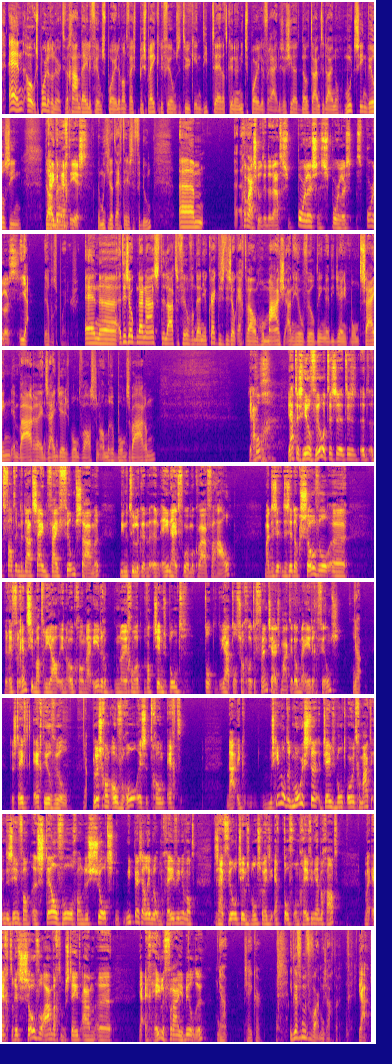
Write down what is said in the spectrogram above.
En, oh, spoiler alert. We gaan de hele film spoilen, want wij bespreken de films natuurlijk in diepte en dat kunnen we niet spoilervrij. Dus als je No Time to Die nog moet zien, wil zien, dan... Kijk hem echt eerst. Dan moet je dat echt eerst even doen. Um, Gewaarschuwd inderdaad. Spoilers, spoilers, spoilers. Ja, heel veel spoilers. En uh, het is ook daarnaast de laatste film van Daniel Craig. Dus het is ook echt wel een hommage aan heel veel dingen die James Bond zijn en waren. En zijn James Bond was en andere Bonds waren. Ja. Toch? Ja, het is heel veel. Het, is, het, is, het, het vat inderdaad zijn vijf films samen. Die natuurlijk een, een eenheid vormen qua verhaal. Maar er zit, er zit ook zoveel uh, referentiemateriaal in. Ook gewoon naar eerdere. Nou ja, gewoon wat, wat James Bond tot, ja, tot zo'n grote franchise maakt. En ook naar eerdere films. Ja. Dus het heeft echt heel veel. Ja. Plus gewoon overal is het gewoon echt. Nou, ik, misschien wel de mooiste James Bond ooit gemaakt. In de zin van uh, stijlvol, gewoon de shots. Niet per se alleen maar de omgevingen. Want zijn veel James Bonds geweest die echt toffe omgevingen hebben gehad. Maar echt, er is zoveel aandacht besteed aan uh, ja, echt hele fraaie beelden. Ja, zeker. Ik doe even mijn verwarming achter. Ja.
